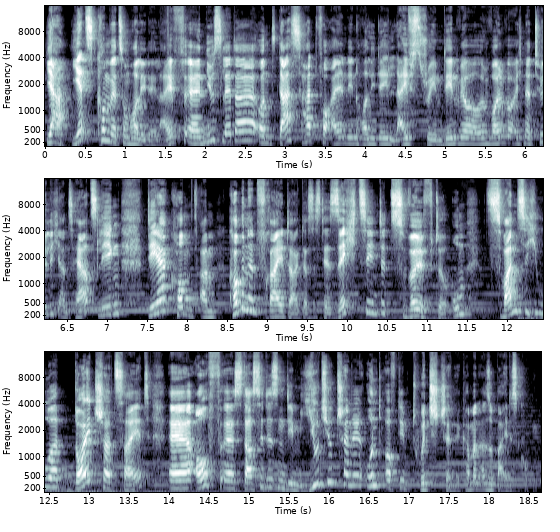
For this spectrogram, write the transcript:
Ja, jetzt kommen wir zum Holiday Live äh, Newsletter und das hat vor allem den Holiday Livestream. Den wir, wollen wir euch natürlich ans Herz legen. Der kommt am kommenden Freitag, das ist der 16.12. um 20 Uhr deutscher Zeit äh, auf äh, Star Citizen, dem YouTube-Channel und auf dem Twitch-Channel. Kann man also beides gucken.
